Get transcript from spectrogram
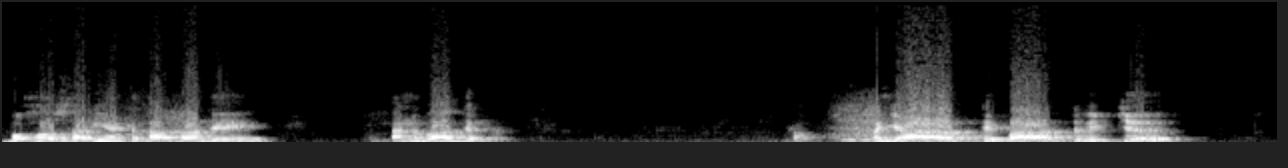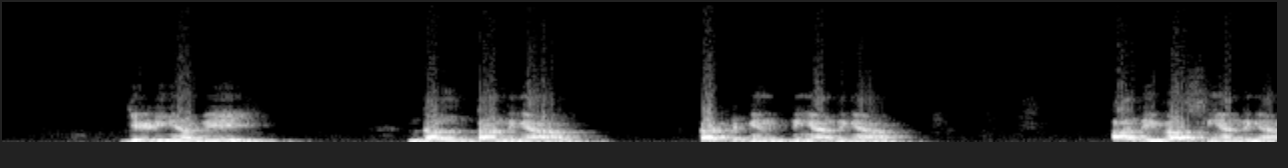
ਬਹੁਤ ਸਾਰੀਆਂ ਕਿਤਾਬਾਂ ਦੇ ਅਨੁਵਾਦਕ ਪੰਜਾਬ ਤੇ ਭਾਰਤ ਵਿੱਚ ਜਿਹੜੀਆਂ ਵੀ ਦਲਤਾਂ ਦੀਆਂ ਘੱਟ ਗਿਣਤੀਆਂ ਦੀਆਂ ਆਦੀਵਾਸੀਆਂ ਦੀਆਂ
